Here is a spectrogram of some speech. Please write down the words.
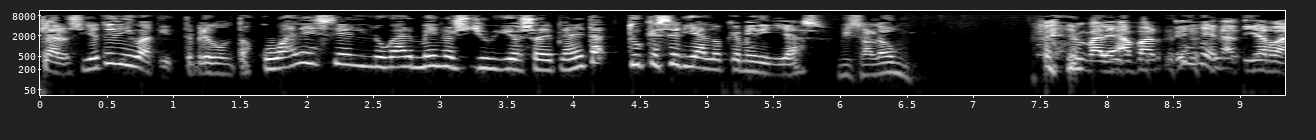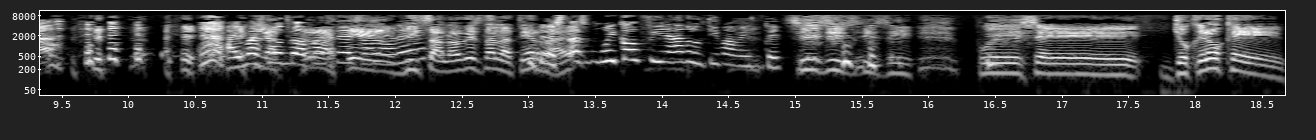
Claro, si yo te digo a ti, te pregunto, ¿cuál es el lugar menos lluvioso del planeta? ¿Tú qué sería lo que me dirías? Mi salón. vale, aparte, en la Tierra. Hay más mundo aparte de eh, salón, ¿eh? Mi salón está en la Tierra, ¿eh? Estás muy confinado últimamente. Sí, sí, sí, sí. Pues eh, yo creo que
